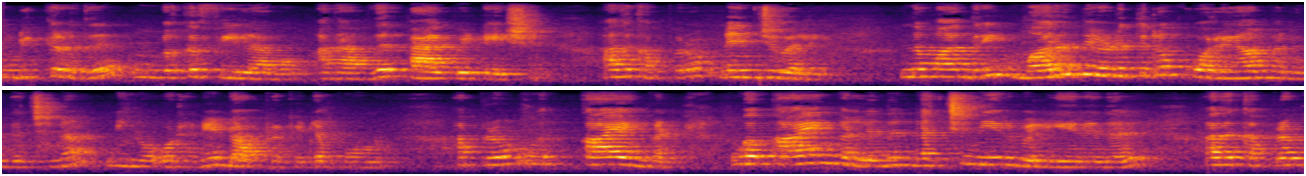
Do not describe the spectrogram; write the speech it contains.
துடிக்கிறது உங்களுக்கு ஃபீல் ஆகும். அதாவது பால்பிட்டேஷன் அதுக்கப்புறம் நெஞ்சு வலி. இந்த மாதிரி மருந்து எடுத்துட்டும் குறையாம இருந்துச்சுன்னா நீங்கள் உடனே டாக்டர் கிட்ட போகணும். அப்புறம் உங்கள் காயங்கள். உங்கள் காயங்கள்லேருந்து நச்சு நீர் வெளியேறுதல் அதுக்கப்புறம்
